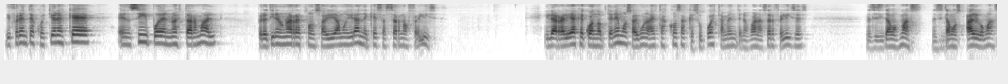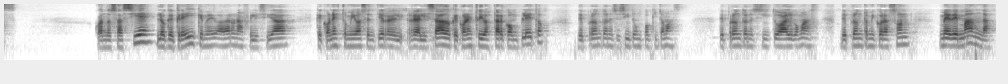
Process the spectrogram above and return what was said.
Diferentes cuestiones que en sí pueden no estar mal, pero tienen una responsabilidad muy grande que es hacernos felices. Y la realidad es que cuando obtenemos alguna de estas cosas que supuestamente nos van a hacer felices, necesitamos más, necesitamos algo más. Cuando sacié lo que creí que me iba a dar una felicidad, que con esto me iba a sentir realizado, que con esto iba a estar completo, de pronto necesito un poquito más, de pronto necesito algo más, de pronto mi corazón me demanda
